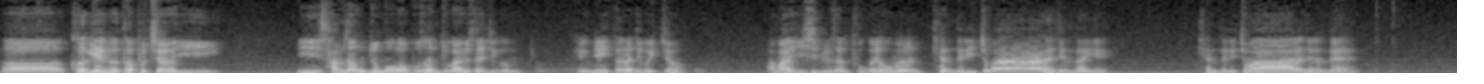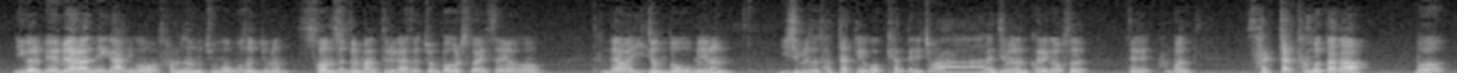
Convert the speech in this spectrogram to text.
어, 거기에 그 덧붙여 이, 이 삼성중공업 무선주가 요새 지금 굉장히 떨어지고 있죠. 아마 21선 부근에 오면은 캔들이 쪼만해집니다, 이게. 캔들이 쪼만해지는데, 이걸 매매하라는 얘기가 아니고, 삼성중공업 무선주는 선수들만 들어가서 좀 먹을 수가 있어요. 근데 아마 이 정도 오면은 21선 살짝 깨고 캔들이 쪼만해지면은 거래가 없어, 이제 한번 살짝 담궜다가 뭐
